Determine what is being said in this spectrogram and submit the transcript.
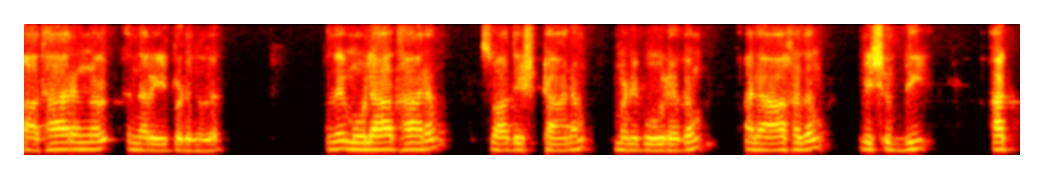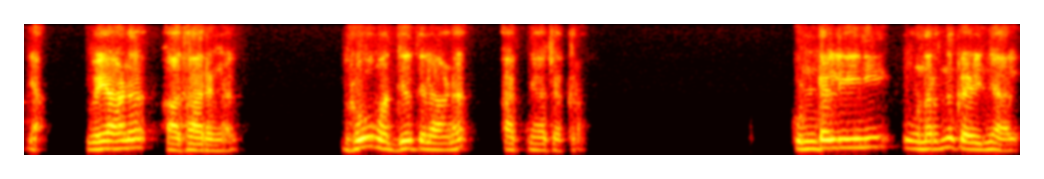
ആധാരങ്ങൾ എന്നറിയപ്പെടുന്നത്. അത് മൂലാധാരം സ്വാധിഷ്ഠാനം മണിപൂരകം അനാഹതം വിശുദ്ധി ആജ്ഞ. ഇവയാണ് ആധാരങ്ങൾ. ഭ്രൂമധ്യത്തിലാണ് ആജ്ഞാചക്രം. കുണ്ടലിനി ഉണർന്നു കഴിഞ്ഞാൽ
